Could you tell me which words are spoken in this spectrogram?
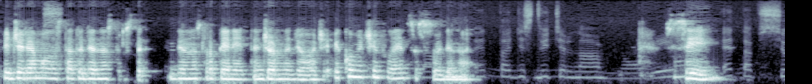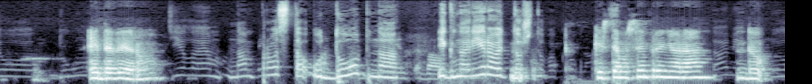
leggeriamo lo stato del nostro, del nostro pianeta in giorno di oggi e come ci influenza su di noi? Sì, è davvero che stiamo sempre ignorando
